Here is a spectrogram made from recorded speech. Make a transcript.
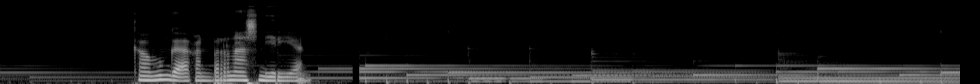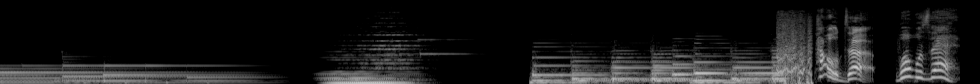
kamu gak akan pernah sendirian. Hold up, what was that?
